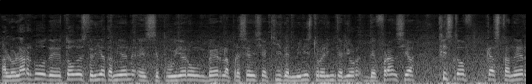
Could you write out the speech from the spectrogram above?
A lo largo de todo este día también eh, se pudieron ver la presencia aquí del ministro del Interior de Francia, Christophe Castaner,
